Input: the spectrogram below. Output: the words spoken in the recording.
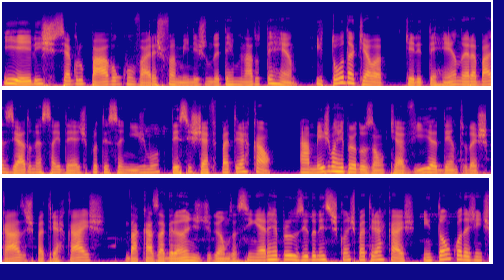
e eles se agrupavam com várias famílias num determinado terreno. E toda aquela aquele terreno era baseado nessa ideia de protecionismo desse chefe patriarcal. A mesma reprodução que havia dentro das casas patriarcais, da casa grande, digamos assim, era reproduzida nesses clãs patriarcais. Então, quando a gente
